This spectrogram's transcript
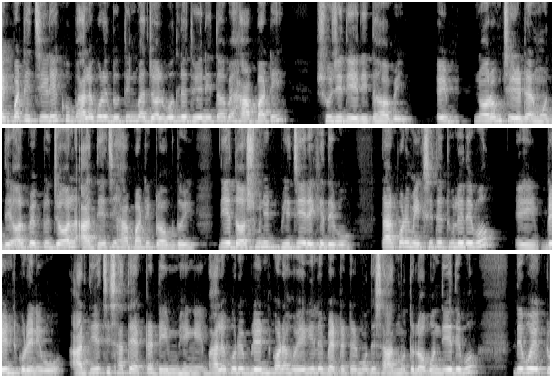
এক বাটি চিড়ে, খুব ভালো করে দু তিনবার জল বদলে ধুয়ে নিতে হবে হাফ বাটি সুজি দিয়ে দিতে হবে। এই নরম চিড়েটার মধ্যে অল্প একটু জল আর দিয়েছি হাফ বাটি টক দই। দিয়ে দশ মিনিট ভিজিয়ে রেখে দেব। তারপরে মিক্সিতে তুলে দেব, এই ব্লেন্ড করে নেব। আর দিয়েছি সাথে একটা ডিম ভেঙে। ভালো করে ব্লেন্ড করা হয়ে গেলে ব্যাটারটার মধ্যে স্বাদ মতো লবণ দিয়ে দেবো। দেবো একটু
